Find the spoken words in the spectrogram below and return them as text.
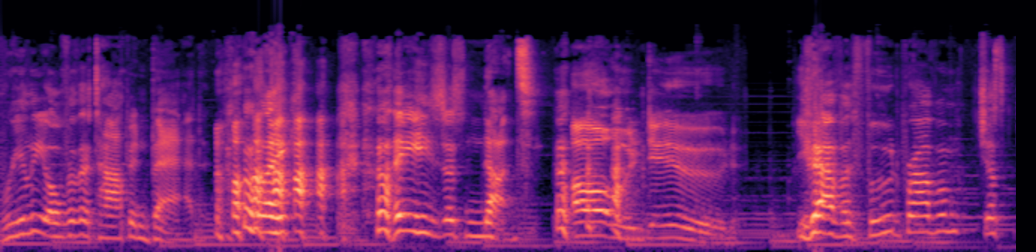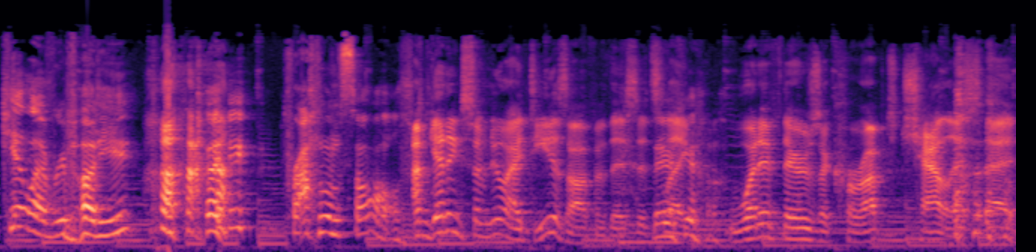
really over the top and bad? like, like, he's just nuts. oh, dude. You have a food problem? Just kill everybody. Like, problem solved. I'm getting some new ideas off of this. It's There like, what if there's a corrupt chalice that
